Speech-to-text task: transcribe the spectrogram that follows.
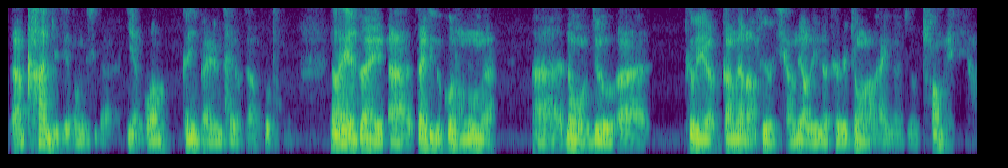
呃，看这些东西的眼光跟一般人他有着不同。那他也在啊，在这个过程中呢，呃，那我们就呃，特别刚才老师又强调了一个特别重要，还有一个就是创美啊。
